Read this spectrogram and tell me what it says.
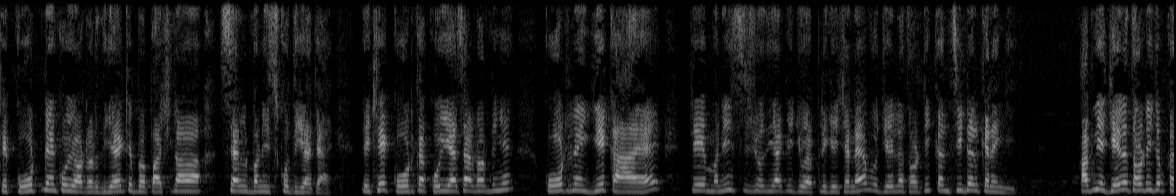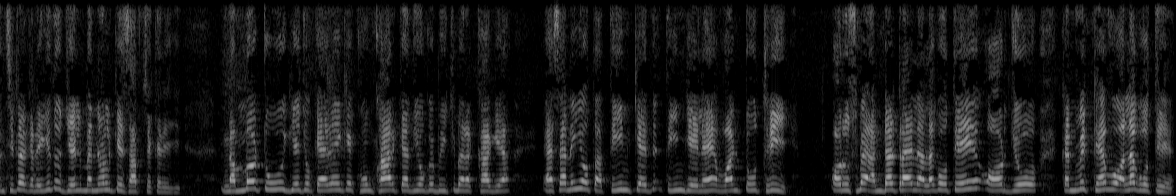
कि कोर्ट ने कोई ऑर्डर दिया है कि विपासना सेल मनीष को दिया जाए। देखिए, कोर्ट का कोई ऐसा ऑर्डर नहीं है। कोर्ट ने ये कहा है कि मनीष सिसोदिया की जो एप्लीकेशन है, वो जेल अथॉरिटी कंसीडर करेंगी। अब ये जेल अथॉरिटी जब कंसीडर करेगी तो जेल मैनुअल के हिसाब से करेगी। नंबर टू ये जो कह रहे हैं कि खूंखार कैदियों के बीच में रखा गया, ऐसा नहीं होता। तीन कैद, तीन जेल हैं वन टू थ्री और उसमें अंडर ट्रायल अलग होते हैं और जो कन्विक्ट हैं वो अलग होते हैं।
